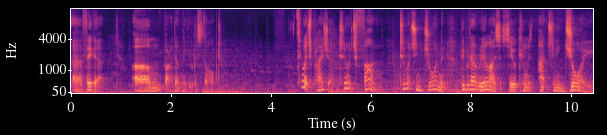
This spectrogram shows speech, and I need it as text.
uh, figure. Um, but I don't think he would have stopped. Too much pleasure, too much fun, too much enjoyment. People don't realise that serial killers actually enjoy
